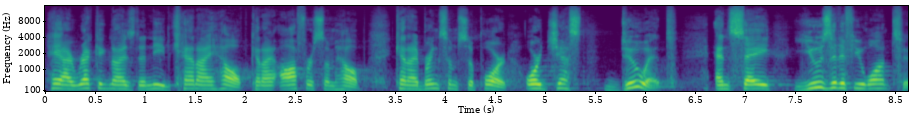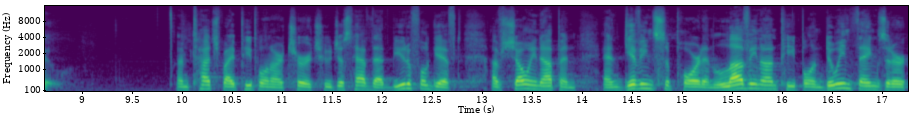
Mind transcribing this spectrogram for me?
Hey, I recognized a need. Can I help? Can I offer some help? Can I bring some support? Or just do it and say, use it if you want to. I'm touched by people in our church who just have that beautiful gift of showing up and, and giving support and loving on people and doing things that are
